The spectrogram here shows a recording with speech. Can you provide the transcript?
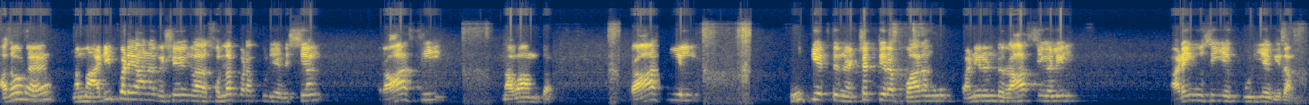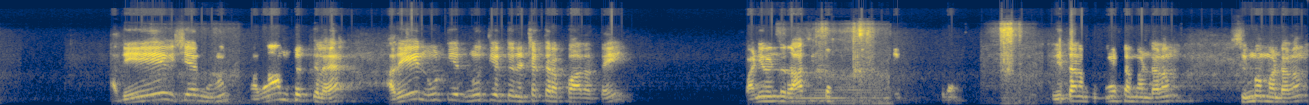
அதோட நம்ம அடிப்படையான விஷயங்களா சொல்லப்படக்கூடிய விஷயம் ராசி நவாம்சம். ராசியில் நூத்தி எட்டு நட்சத்திர பாதங்களும் பன்னிரண்டு ராசிகளில் அடைவு செய்யக்கூடிய விதம். அதே விஷயம் நவாம்சத்துல அதே நூத்தி எட்டு நூத்தி எட்டு நட்சத்திர பாதத்தை பனிரெண்டு ராசி இதுதான் நம்ம மேஷ மண்டலம் சிம்ம மண்டலம்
